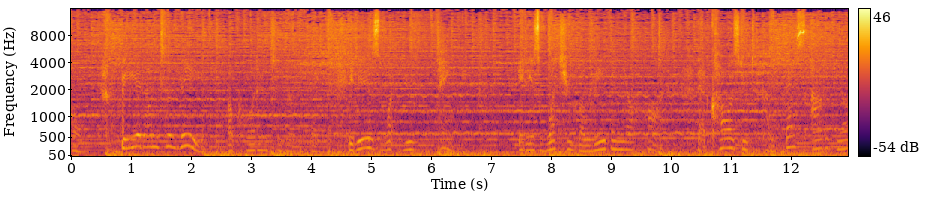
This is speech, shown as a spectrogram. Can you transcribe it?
whole. Be it unto thee according to your faith. It is what you think it is what you believe in your heart that caused you to confess out of your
